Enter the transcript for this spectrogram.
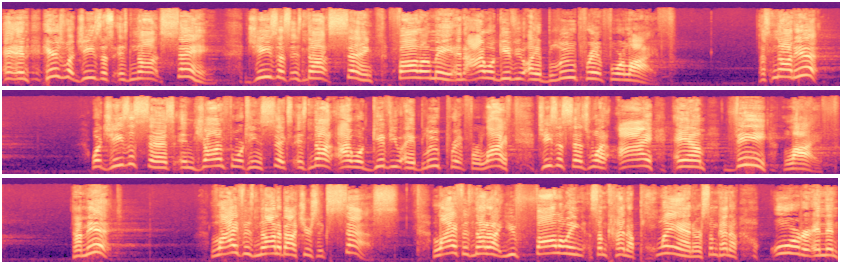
And, and here's what Jesus is not saying Jesus is not saying, Follow me, and I will give you a blueprint for life. That's not it. What Jesus says in John 14, 6 is not, I will give you a blueprint for life. Jesus says, What? I am the life. I'm it. Life is not about your success. Life is not about you following some kind of plan or some kind of order, and then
